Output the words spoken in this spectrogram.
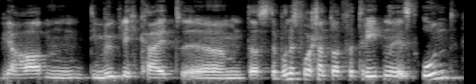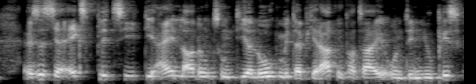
wir haben die Möglichkeit, ähm, dass der Bundesvorstand dort vertreten ist und es ist ja explizit die Einladung zum Dialog mit der Piratenpartei und den UPs.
